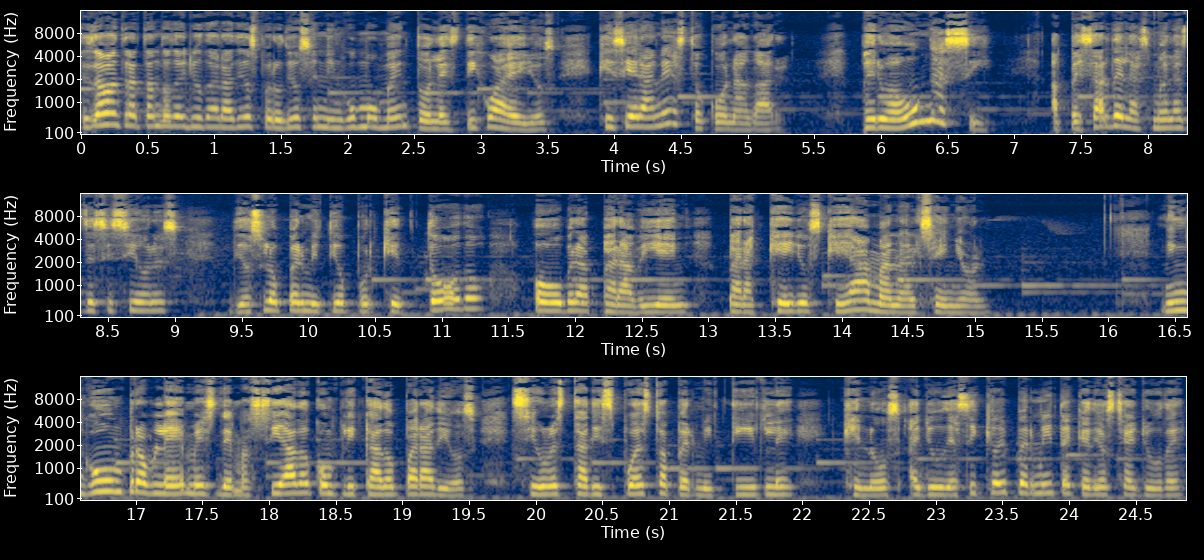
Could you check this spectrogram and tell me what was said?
estaban tratando de ayudar a Dios, pero Dios en ningún momento les dijo a ellos que hicieran esto con Agar. Pero aún así, a pesar de las malas decisiones, Dios lo permitió porque todo obra para bien para aquellos que aman al Señor. Ningún problema es demasiado complicado para Dios si uno está dispuesto a permitirle que nos ayude. Así que hoy permite que Dios te ayude.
